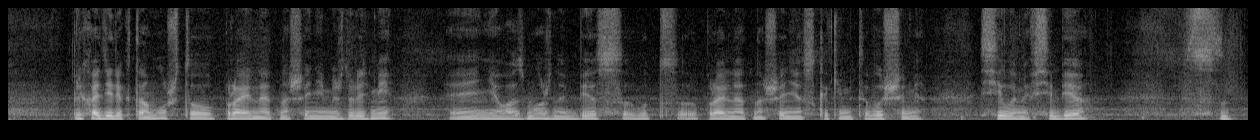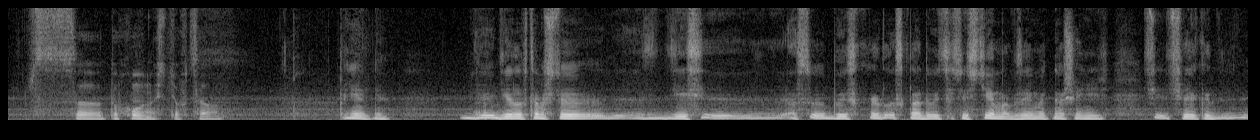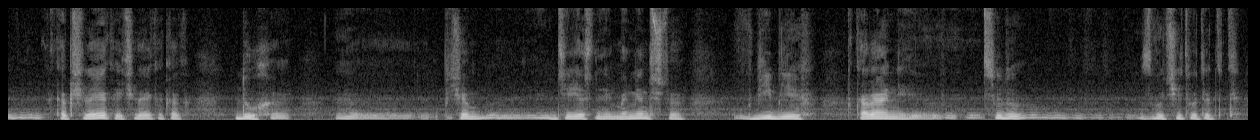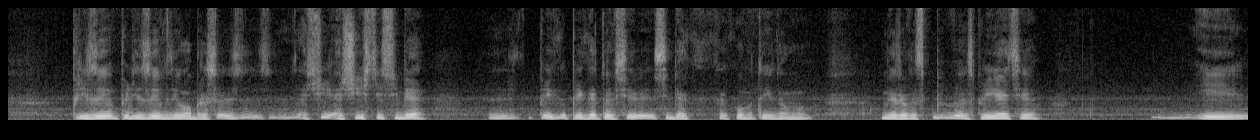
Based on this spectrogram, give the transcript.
приходили к тому, что правильные отношения между людьми э, невозможно без вот, э, правильного отношения с какими-то высшими силами в себе, с, с духовностью в целом. Понятно. Дело в том, что здесь э, особо складывается система взаимоотношений человека как человека и человека как духа. Э, Причем интересный момент, что в Библии, в Коране всюду звучит вот этот призыв, призывный образ. Очи, очисти себя, приготовь себя к какому-то иному мировосприятию. И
